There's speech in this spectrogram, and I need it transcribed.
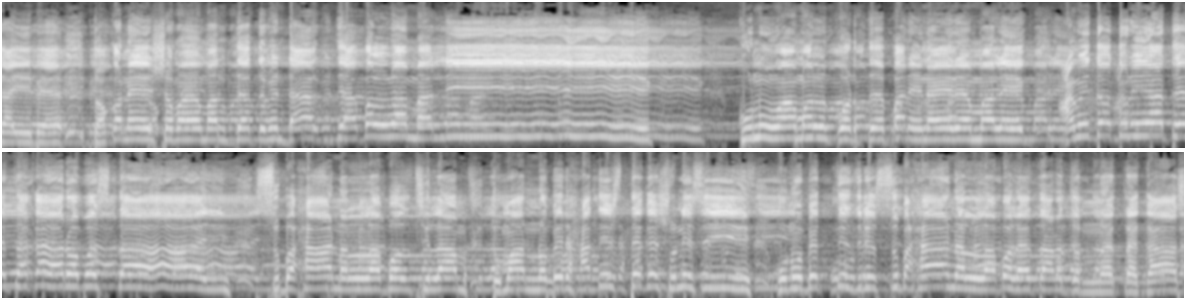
যাইবে, তখন এই সময়ের মধ্যে তুমি ডাক যা বলবা, মালিক কোনো আমল করতে পারি নাই রে মালিক। আমি তো দুনিয়াতে থাকার অবস্থায় সুবাহান আল্লাহ বলছিলাম, তোমার নবীর হাদিস থেকে শুনেছি, কোন ব্যক্তি যদি সুবাহান আল্লাহ বলে, তার জন্য একটা গাছ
